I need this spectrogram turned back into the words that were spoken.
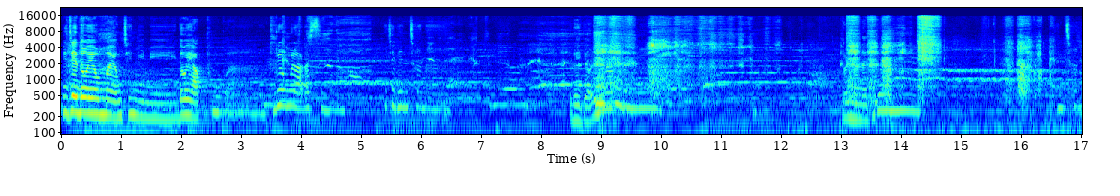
이제 너의 엄마 영채님이 너의 아픔과 두려움을 알았으니 이제 괜찮아. 우리 애기 얼마나 아팠니? 얼마나 두려웠니? 괜찮아.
